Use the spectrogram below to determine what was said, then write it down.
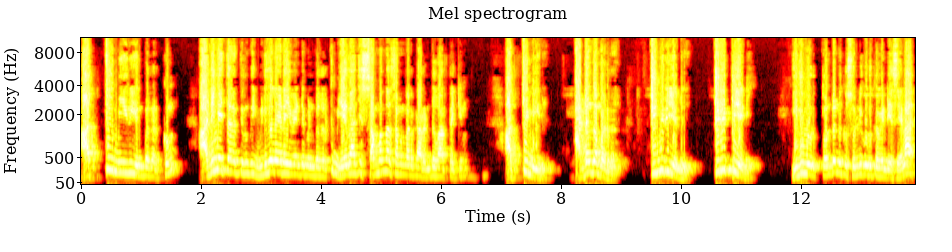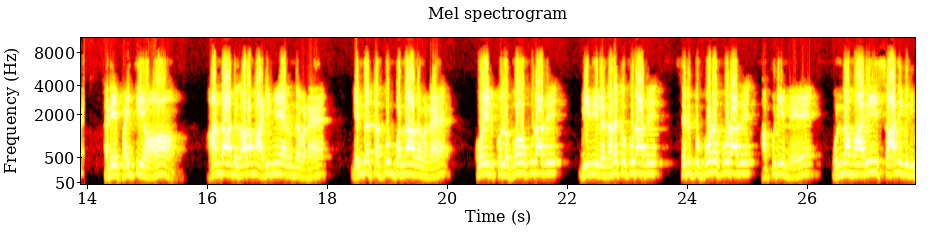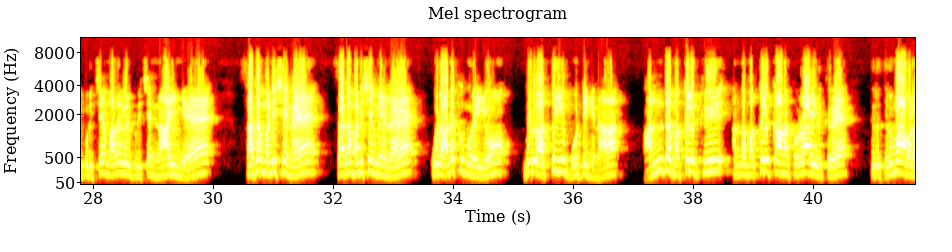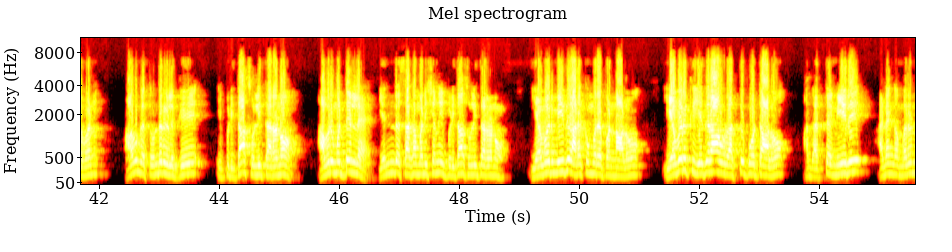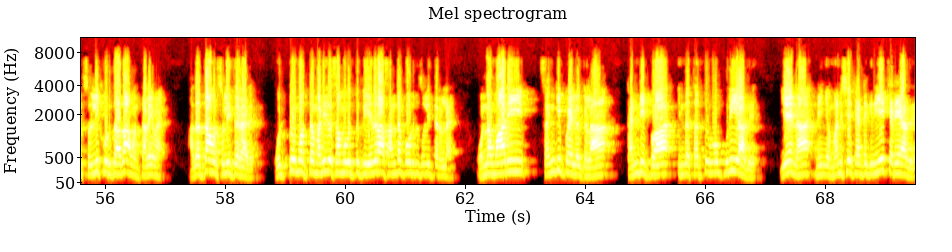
அத்துமீறி என்பதற்கும் அடிமைத்தனத்திலிருந்து விடுதலை அடைய வேண்டும் என்பதற்கும் ஏதாச்சும் சம்பந்தம் சம்பந்தம் இருக்கா ரெண்டு வார்த்தைக்கும்? அத்துமீறு அடங்கமறு திமிரியலு திருப்பியடி. இது ஒரு தொண்டனுக்கு சொல்லிக் கொடுக்க வேண்டிய செயலா? அடே பைத்தியம். ஆண்டாண்டு காலமா அடிமையா இருந்தவன எந்த தப்பும் பண்ணாதவன கோயிலுக்குள்ள போகக்கூடாது வீதியில நடக்கக்கூடாது செருப்பு போடக்கூடாது அப்படின்னு உன்ன மாதிரி சாதி வெறி பிடிச்ச மத வெறி பிடிச்ச நாய்ங்க சக மனுஷனை சக மனுஷன் மேல ஒரு அடக்குமுறையும் ஒரு அத்தையும் போட்டீங்கன்னா அந்த மக்களுக்கு அந்த மக்களுக்கான குரலா இருக்கிற திரு திருமாவளவன் அவங்க தொண்டர்களுக்கு இப்படித்தான் சொல்லி தரணும். அவர் மட்டும் இல்ல எந்த சக மனுஷனும் இப்படித்தான் சொல்லி தரணும். எவர் மீது அடக்குமுறை பண்ணாலும் எவருக்கு எதிராக ஒரு அத்து போட்டாலும் அந்த அத்தை மீறு அடங்க மறுன்னு சொல்லி கொடுத்தாதான் அவன் தலைவன். அதைத்தான் அவர் சொல்லித்தராரு ஒட்டுமொத்த மனித சமூகத்துக்கு எதிராக சண்டை போடுன்னு சொல்லி தரல. உன்ன மாதிரி சங்கி பயலுக்கெல்லாம் கண்டிப்பா இந்த தத்துவம் புரியாது. ஏன்னா நீங்க மனுஷ கேட்டகரியே கிடையாது.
